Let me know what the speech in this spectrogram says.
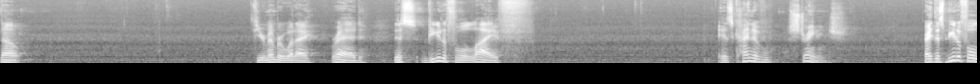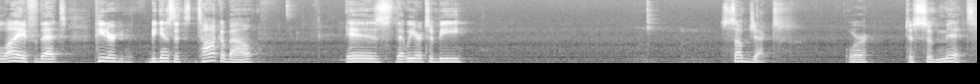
Now, if you remember what I read, this beautiful life is kind of strange. Right? This beautiful life that Peter begins to talk about is that we are to be subject or to submit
